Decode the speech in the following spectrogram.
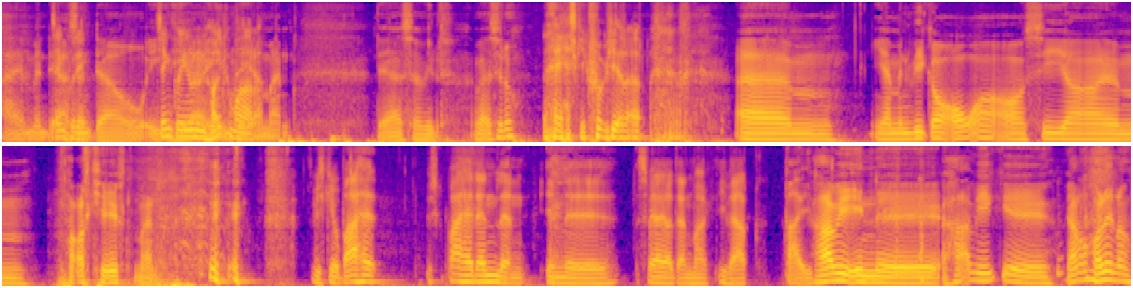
Nej, men det Tænk er, på altså, din- det er jo en tænk på en af dine holdkammerater. der, mand. Det er så vildt. Hvad siger du? Nej, jeg skal ikke forvirre dig. Øhm, jamen, vi går over og siger... Øhm, hold kæft, mand. Vi skal jo bare have, vi skal bare have et andet land end øh, Sverige og Danmark i verden. Bare et. Har vi en... Øh, har vi ikke... Øh, vi har nogle hollænder.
